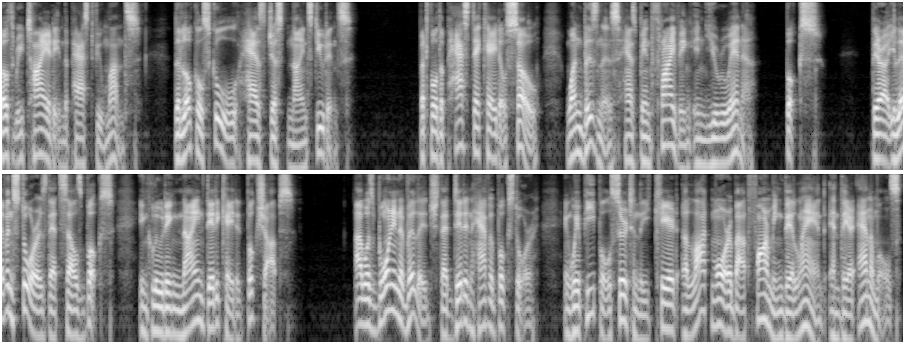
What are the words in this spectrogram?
both retired in the past few months. The local school has just nine students. But for the past decade or so, one business has been thriving in Urueña books. There are 11 stores that sells books, including 9 dedicated bookshops. I was born in a village that didn't have a bookstore, and where people certainly cared a lot more about farming their land and their animals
